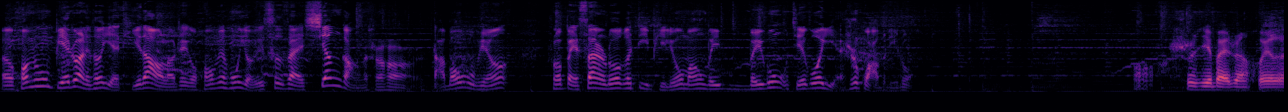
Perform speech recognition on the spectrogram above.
呃，《黄飞鸿别传》里头也提到了，这个黄飞鸿有一次在香港的时候打抱不平，说被三十多个地痞流氓围围攻，结果也是寡不敌众。哦，十级败阵回了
